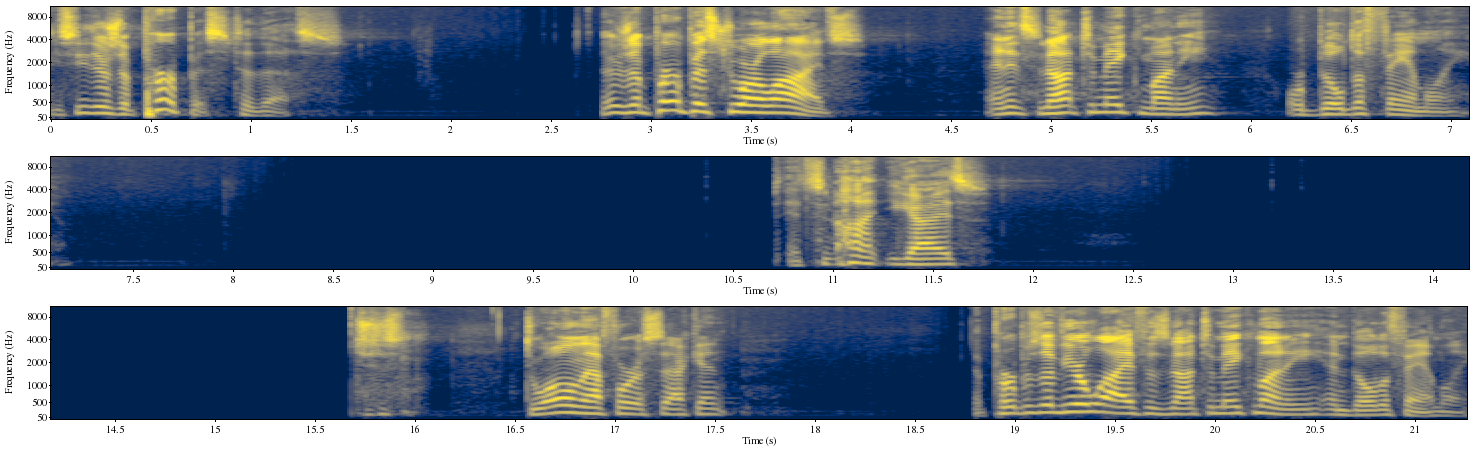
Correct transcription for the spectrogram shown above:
You see, there's a purpose to this. There's a purpose to our lives, and it's not to make money or build a family. It's not, you guys. Just dwell on that for a second. The purpose of your life is not to make money and build a family.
